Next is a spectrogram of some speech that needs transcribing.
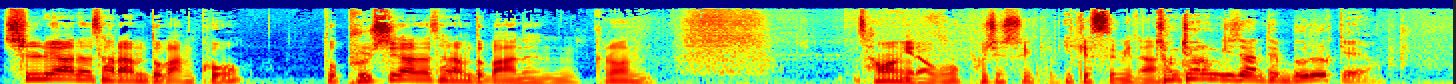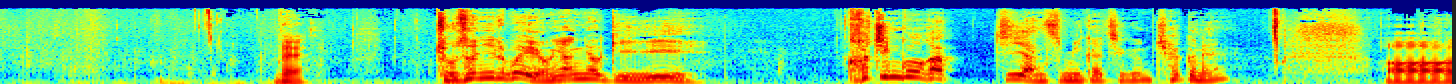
신뢰하는 사람도 많고 또 불신하는 사람도 많은 그런 상황이라고 보실 수 있, 겠습니다 정철웅 기자한테 물을게요. 네. 조선일보의 영향력이 커진 것 같지 않습니까? 지금 최근에? 어,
